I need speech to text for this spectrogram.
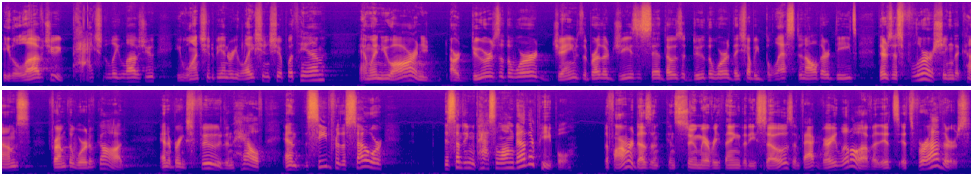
He loves you, He passionately loves you, He wants you to be in relationship with Him. And when you are and you are doers of the word. James, the brother of Jesus, said, Those that do the word, they shall be blessed in all their deeds. There's this flourishing that comes from the word of God, and it brings food and health. And the seed for the sower is something you pass along to other people. The farmer doesn't consume everything that he sows, in fact, very little of it. It's, it's for others.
